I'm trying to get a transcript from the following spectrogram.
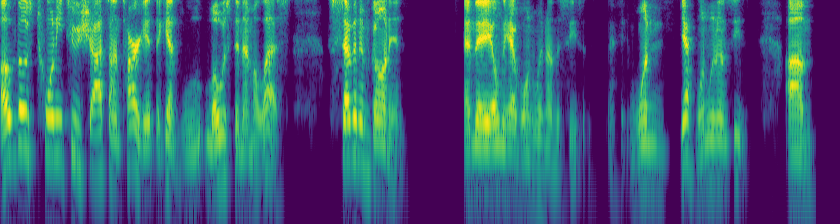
of those 22 shots on target, again, lowest in MLS, seven have gone in, and they only have one win on the season. I think one, yeah, one win on the season. Um,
